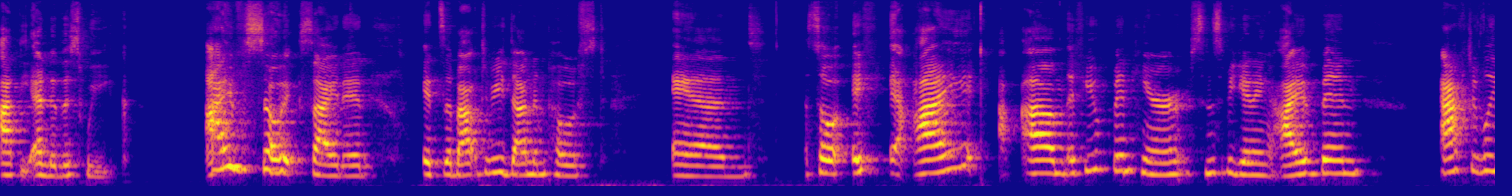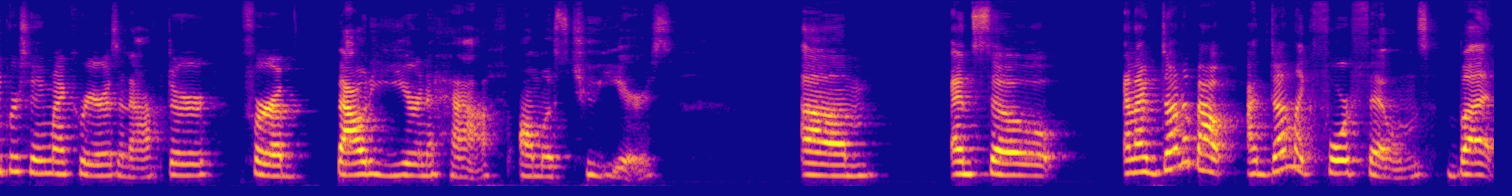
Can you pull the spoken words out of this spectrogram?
at the end of this week. I'm so excited. It's about to be done in post. And so if I um if you've been here since the beginning, I've been actively pursuing my career as an actor for about a year and a half, almost 2 years. Um and so and I've done about I've done like 4 films, but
